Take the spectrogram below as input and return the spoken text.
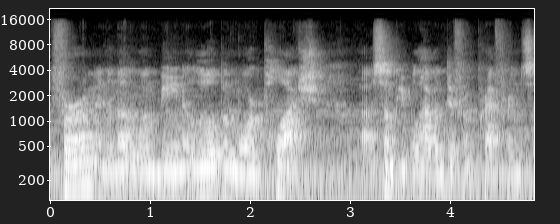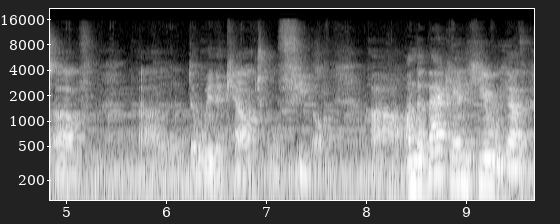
firm and another one being a little bit more plush. Uh, some people have a different preference of uh, the way the couch will feel. Uh, on the back end here we have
